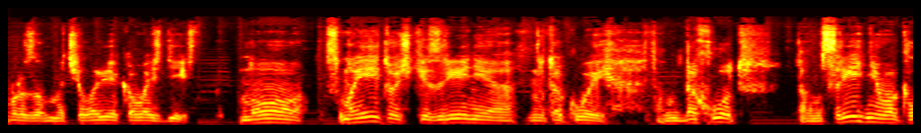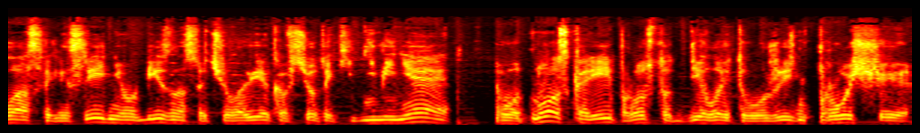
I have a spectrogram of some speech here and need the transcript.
на человека воздействуют. Но с моей точки зрения, ну, такой там, доход там, среднего класса или среднего бизнеса человека все-таки не меняет. Вот, но скорее просто делает его жизнь проще,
